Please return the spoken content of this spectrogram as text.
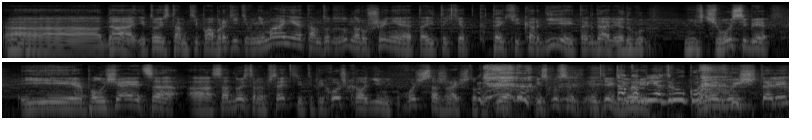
А, да, и то есть там типа обратите внимание, там тут, нарушение, это и тахи- тахикардия и так далее. Я думаю, ничего себе. И получается, а, с одной стороны, представьте, ты приходишь к холодильнику, хочешь сожрать что-то, тебе искусственный интеллект Только говорит, бьет руку. мы высчитали,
